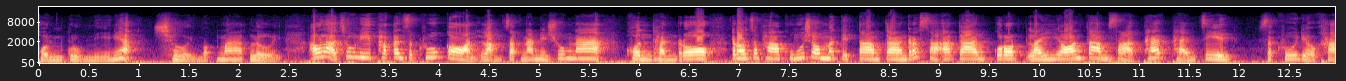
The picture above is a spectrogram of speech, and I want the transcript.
คนกลุ่มนี้เนี่ยเฉยมากๆเลย เอาล่ะช่วงนี้พักกันสักครู่ก่อน หลังจากนั้นในช่วงหน้า คนทันโรค เราจะพาคุณผู้ชมมาติดตามการรักษาอาการกรดไหลย้อนตามศาสตร์แพทย์แผนจีน สักครู่เดียวค่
